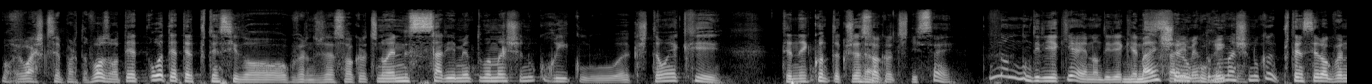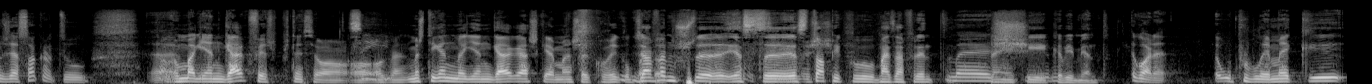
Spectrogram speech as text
Bom, eu acho que ser porta-voz, ou até, ou até ter pertencido ao, ao governo de José Sócrates, não é necessariamente uma mancha no currículo. A questão é que, tendo em conta que José Sócrates. Isso é. Não, não diria que é, não diria que é Mancha no necessariamente currículo? uma mancha no currículo. Pertencer ao governo de José Sócrates. o- O Mariano Gago fez pertencer ao, ao, Sim. ao governo. Mas tirando Mariano Gago, acho que é mancha de currículo Já para todos. vamos a esse, esse mas- tópico mais à frente, Mas- tem aqui cabimento. Agora, o problema é que,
